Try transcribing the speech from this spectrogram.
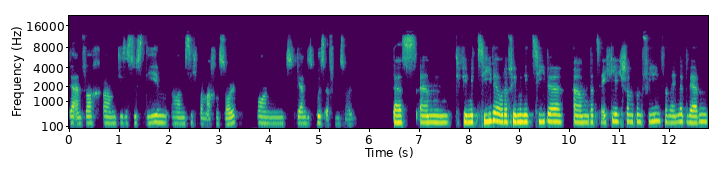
der einfach ähm, dieses System ähm, sichtbar machen soll und der einen Diskurs öffnen soll. Dass ähm, die Femizide oder Feminizide ähm, tatsächlich schon von vielen verwendet werden,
